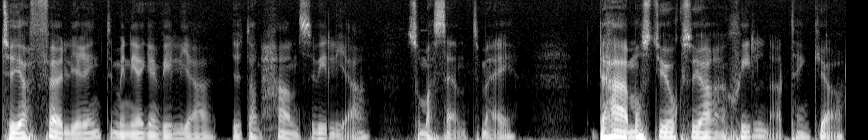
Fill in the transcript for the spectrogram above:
Ty jag följer inte min egen vilja utan hans vilja som har sänt mig. Det här måste ju också göra en skillnad, tänker jag,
